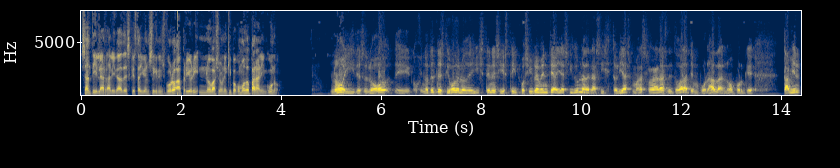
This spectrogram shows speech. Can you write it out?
Santi, la realidad es que esta UNC Greensboro a priori no va a ser un equipo cómodo para ninguno. No, y desde luego, cogiéndote el testigo de lo de East Tennessee State, posiblemente haya sido una de las historias más raras de toda la temporada, ¿no? Porque también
